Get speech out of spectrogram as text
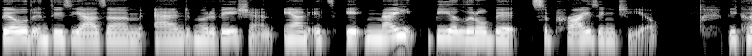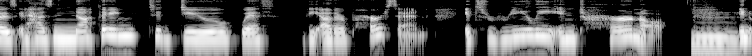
build enthusiasm and motivation. And it's it might be a little bit surprising to you because it has nothing to do with the other person. It's really internal. Mm. In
